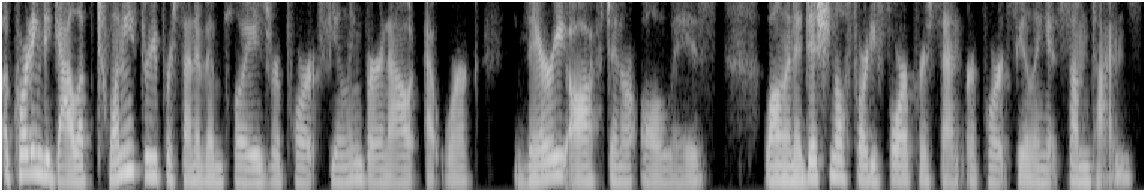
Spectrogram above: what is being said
According to Gallup, 23% of employees report feeling burnout at work very often or always, while an additional 44% report feeling it sometimes.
